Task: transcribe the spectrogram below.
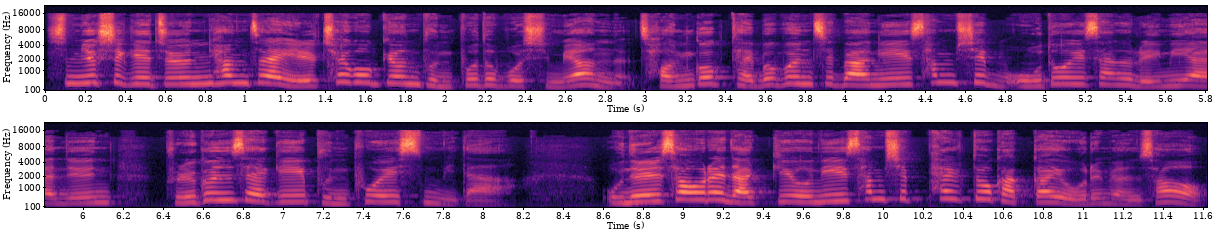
16시 기준 현재 일 최고 기온 분포도 보시면 전국 대부분 지방이 35도 이상을 의미하는 붉은색이 분포해 있습니다. 오늘 서울의 낮 기온이 38도 가까이 오르면서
